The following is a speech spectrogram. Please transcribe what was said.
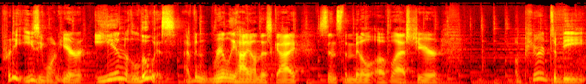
pretty easy one here. Ian Lewis. I've been really high on this guy since the middle of last year. Appeared to be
